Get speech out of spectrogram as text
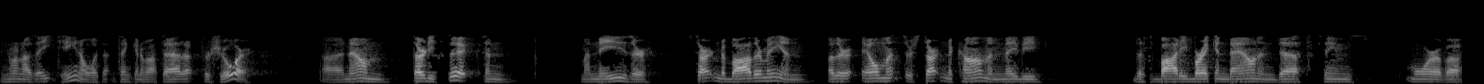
And when I was 18, I wasn't thinking about that for sure. Uh, now I'm 36 and my knees are starting to bother me and other ailments are starting to come and maybe this body breaking down and death seems more of a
